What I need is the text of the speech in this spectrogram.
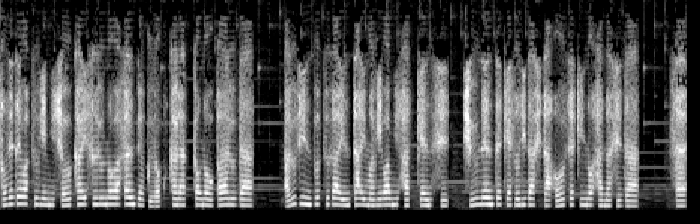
それでは次に紹介するのは306カラットのオパールだ。ある人物が引退間際に発見し、執念で削り出した宝石の話だ。さ、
